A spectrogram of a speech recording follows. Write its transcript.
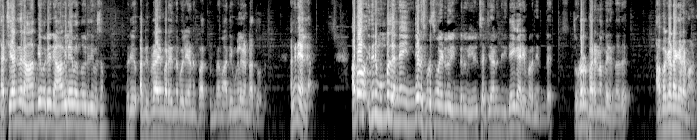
സച്ചിദാനന്ദൻ ആദ്യം ഒരു രാവിലെ വന്ന ഒരു ദിവസം ഒരു അഭിപ്രായം പറയുന്ന പോലെയാണ് മാധ്യമങ്ങൾ കണ്ടാൽ തോന്നുന്നത്. അങ്ങനെയല്ല. അപ്പോൾ ഇതിനു മുമ്പ് തന്നെ ഇന്ത്യൻ എക്സ്പ്രസുമായിട്ടുള്ള ഒരു ഇന്റർവ്യൂവിൽ സച്ചിദാനന്ദൻ ഇതേ കാര്യം പറഞ്ഞിട്ടുണ്ട്. തുടർ ഭരണം വരുന്നത് അപകടകരമാണ്.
